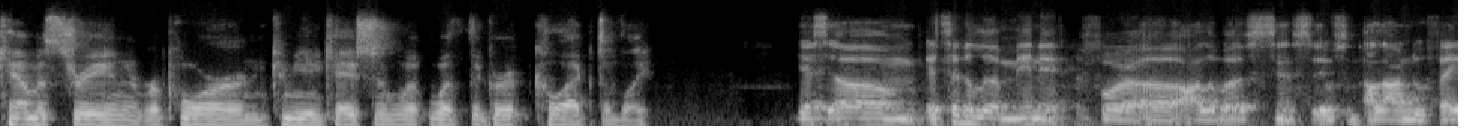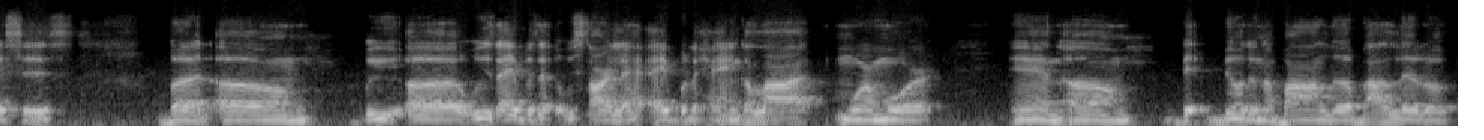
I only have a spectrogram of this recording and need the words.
chemistry and a rapport and communication with, with the group collectively? Yes, um, it took a little minute for uh, all of us since it was a lot of new faces, but um, we uh, we was able to we started able to hang a lot more and more and um, b- building a bond little by little.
